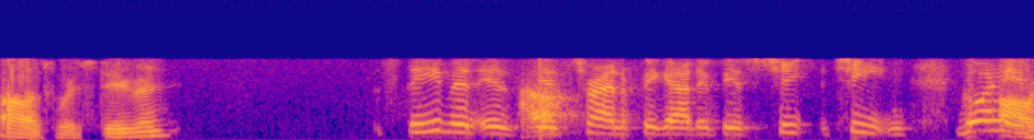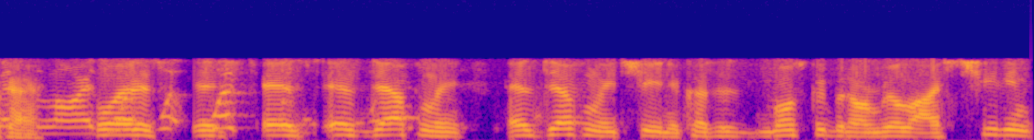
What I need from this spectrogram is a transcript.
Oh, it's with Steven? Stephen is is trying to figure out if it's che- cheating. Go ahead, okay. Mr. Lawrence. Well, it's, what- it's, it's, it's definitely it's definitely cheating because most people don't realize cheating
